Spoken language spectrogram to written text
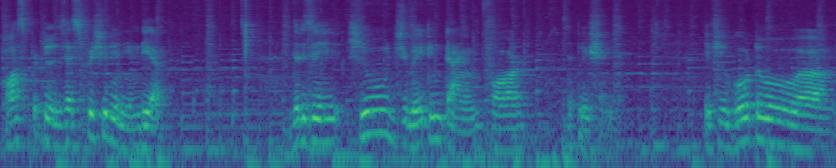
hospitals, especially in India, there is a huge waiting time for the patient. If you go to, uh,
